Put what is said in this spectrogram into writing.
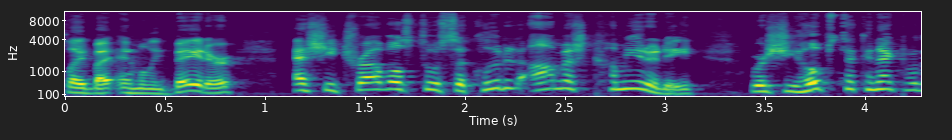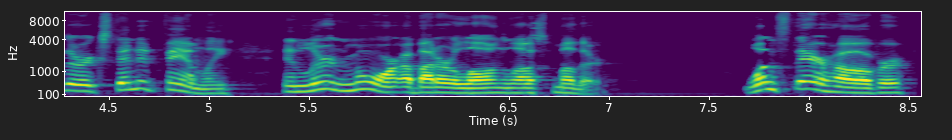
played by Emily Bader, as she travels to a secluded Amish community where she hopes to connect with her extended family and learn more about her long lost mother. Once there, however,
